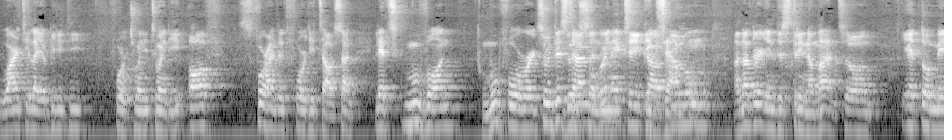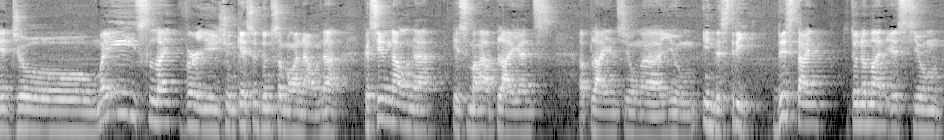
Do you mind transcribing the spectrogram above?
warranty liability for 2020 of 440,000. Let's move on, move forward. So this time we're going to take up yung another industry naman. So ito medyo may slight variation kaysa dun sa mga nauna. Kasi yung nauna is mga appliance appliance yung uh, yung industry. This time ito naman is yung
